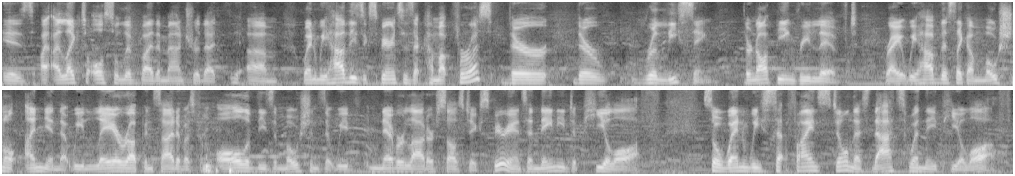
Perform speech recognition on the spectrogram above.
is I, I, like to also live by the mantra that um, when we have these experiences that come up for us, they're they're releasing. They're not being relived right? We have this like emotional onion that we layer up inside of us from all of these emotions that we've never allowed ourselves to experience, and they need to peel off. So when we set, find stillness, that's when they peel off.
